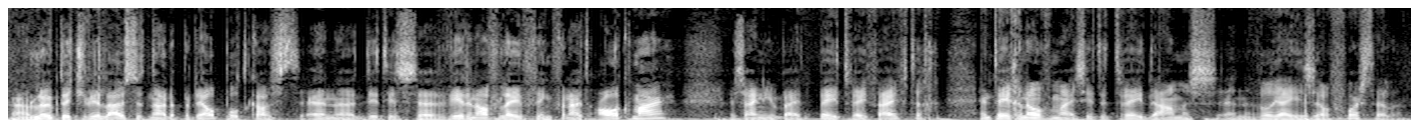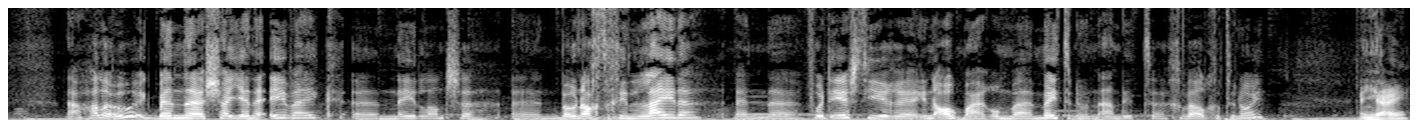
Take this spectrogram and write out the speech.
Nou, leuk dat je weer luistert naar de Padel Podcast. En uh, dit is uh, weer een aflevering vanuit Alkmaar. We zijn hier bij het P250. En tegenover mij zitten twee dames. En uh, wil jij jezelf voorstellen? Nou, hallo. Ik ben uh, Cheyenne Ewijk, een Nederlandse, woonachtig in Leiden. En voor het eerst hier in Alkmaar om mee te doen aan dit geweldige toernooi. En jij?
